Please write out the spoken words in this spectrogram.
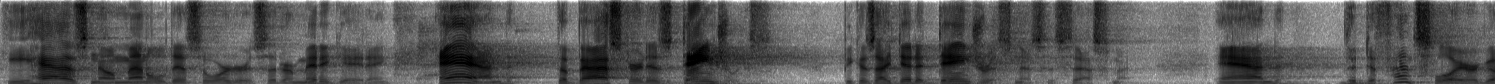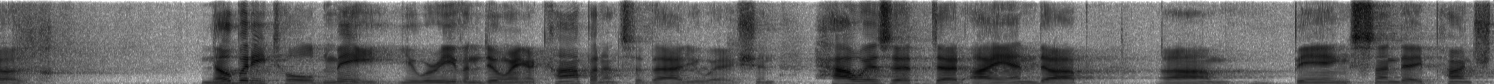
he has no mental disorders that are mitigating, and the bastard is dangerous because I did a dangerousness assessment. And the defense lawyer goes, Nobody told me you were even doing a competence evaluation. How is it that I end up um, being Sunday punched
